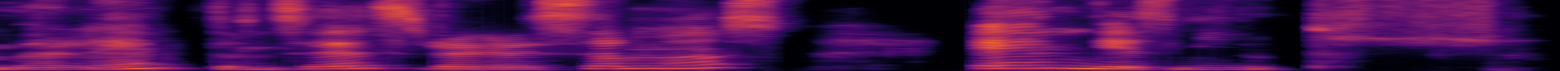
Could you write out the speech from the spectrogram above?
¿Vale? Entonces regresamos en 10 minutos.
